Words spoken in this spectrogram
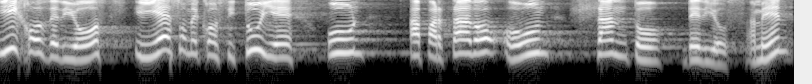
hijos de Dios, y eso me constituye un apartado o un santo de Dios. Amén.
